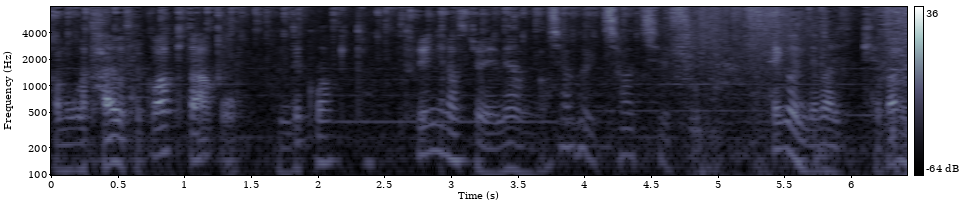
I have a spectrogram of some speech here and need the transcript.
아, 뭔가 다 해도 될 것 같기도 하고 안 될 것 같기도 하고 트린이라서 좀 애매한가? 적을 처치했습니다. 팩은 내가 개발은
